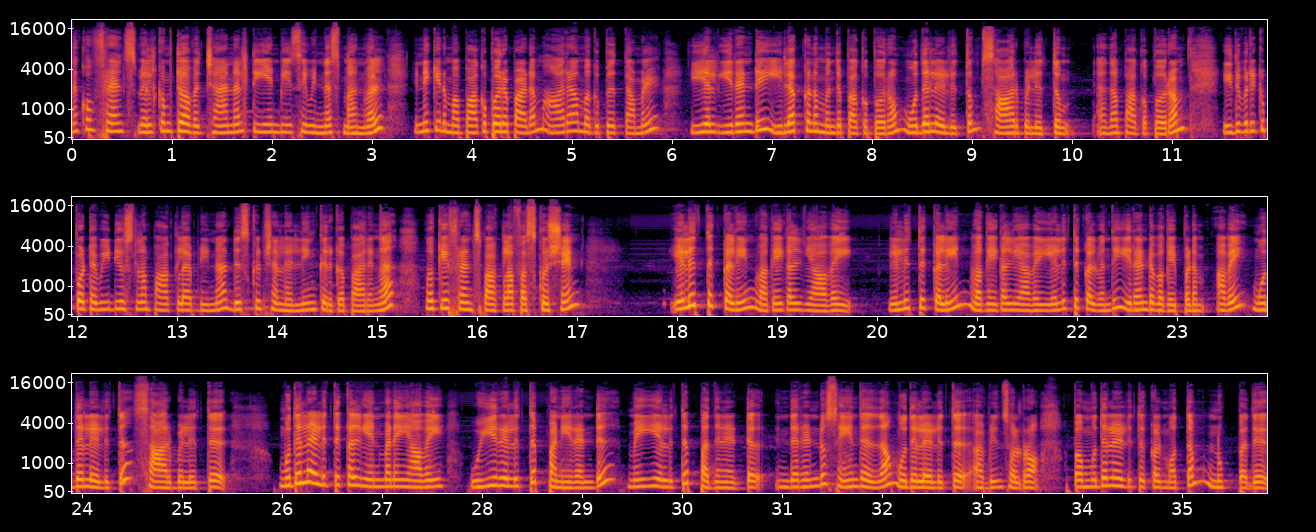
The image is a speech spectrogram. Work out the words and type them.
வணக்கம் friends welcome to our channel TNPSC winners manual இன்றைக்கி நம்ம பார்க்க போகிற பாடம் ஆறாம் வகுப்பு தமிழ். இயல் இரண்டு இலக்கணம் வந்து பார்க்க போகிறோம் முதல் எழுத்தும் சார்பெழுத்தும் அதான் பார்க்க போகிறோம் இது வரைக்கும் போட்ட வீடியோஸ்லாம் பார்க்கல அப்படின்னா டிஸ்கிரிப்ஷனில் லிங்க் இருக்க பாருங்கள் ஓகே ஃப்ரெண்ட்ஸ் பார்க்கலாம். ஃபஸ்ட் கொஷின் எழுத்துக்களின் வகைகள் யாவை? எழுத்துக்களின் வகைகள் யாவை? எழுத்துக்கள் வந்து இரண்டு வகைப்படும். அவை முதல் எழுத்து சார்பெழுத்து முதல் எழுத்துக்கள் என்பன யாவை? உயிரெழுத்து பன்னிரெண்டு மெய் எழுத்து பதினெட்டு. இந்த ரெண்டும் சேர்ந்தது தான் முதல் எழுத்து அப்படின்னு சொல்கிறோம் அப்போ முதல் எழுத்துக்கள் மொத்தம் முப்பது.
